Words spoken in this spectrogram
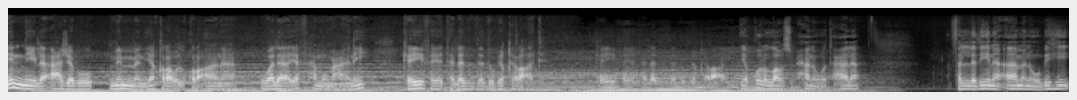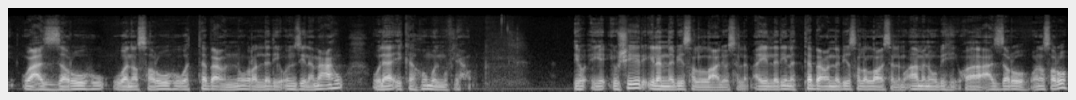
إني لأعجب ممن يقرأ القرآن ولا يفهم معانيه كيف يتلذذ بقراءته. كيف يتلذذ بقراءته. يقول الله سبحانه وتعالى فالذين آمنوا به وعزروه ونصروه واتبعوا النور الذي أنزل معه أولئك هم المفلحون. يشير إلى النبي صلى الله عليه وسلم أي الذين اتبعوا النبي صلى الله عليه وسلم وآمنوا به وعزروه ونصروه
